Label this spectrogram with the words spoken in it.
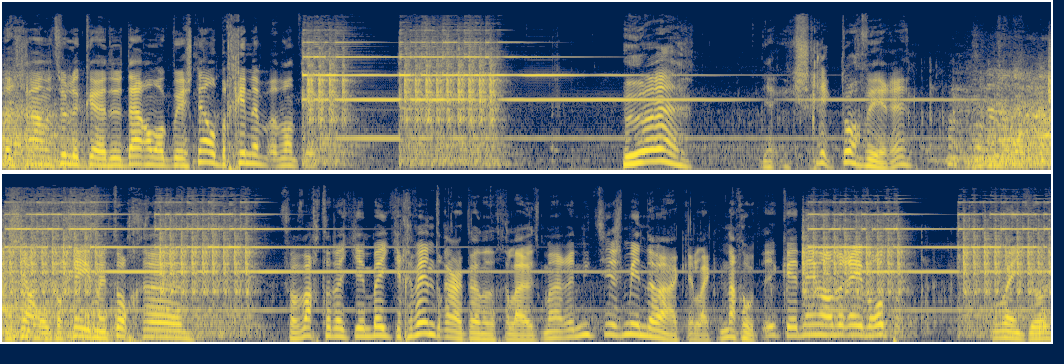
we gaan natuurlijk dus daarom ook weer snel beginnen. Want... ja, ik schrik toch weer, hè. Je zou op een gegeven moment toch verwachten dat je een beetje gewend raakt aan het geluid. Maar niets is minder wakker. Nou goed, ik neem alweer even op. Momentje hoor.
